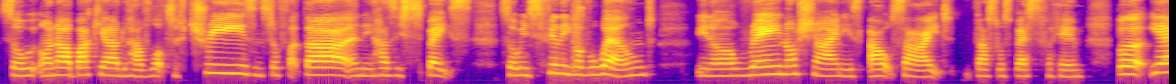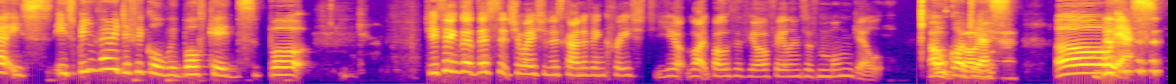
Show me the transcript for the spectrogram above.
So on our backyard, we have lots of trees and stuff like that, and he has his space. So when he's feeling overwhelmed, you know, rain or shine, he's outside. That's what's best for him. But yeah, it's it's been very difficult with both kids. But Do you think that this situation has kind of increased your, like both of your feelings of mum guilt? oh, oh God, yes, yeah. oh yes, I feel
